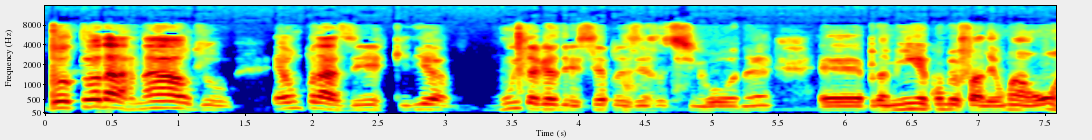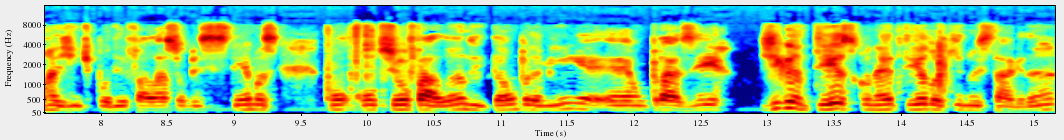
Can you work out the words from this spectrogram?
Doutor Arnaldo, é um prazer. Queria muito agradecer a presença do senhor. Né? É, para mim, é como eu falei, é uma honra a gente poder falar sobre esses temas com, com o senhor falando. Então, para mim, é um prazer gigantesco né, tê-lo aqui no Instagram.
